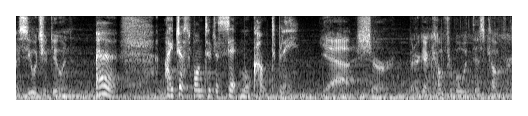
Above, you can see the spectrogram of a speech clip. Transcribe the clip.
I see what you're doing. I just wanted to sit more comfortably. Yeah, sure. Better get comfortable with discomfort.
